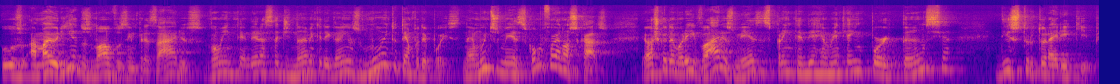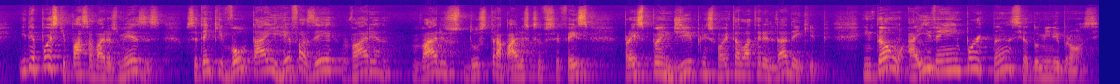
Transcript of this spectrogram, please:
os, a maioria dos novos empresários vão entender essa dinâmica de ganhos muito tempo depois, né? muitos meses, como foi o nosso caso. Eu acho que eu demorei vários meses para entender realmente a importância de estruturar a equipe. E depois que passa vários meses, você tem que voltar e refazer várias, vários dos trabalhos que você fez para expandir principalmente a lateralidade da equipe. Então, aí vem a importância do mini bronze.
